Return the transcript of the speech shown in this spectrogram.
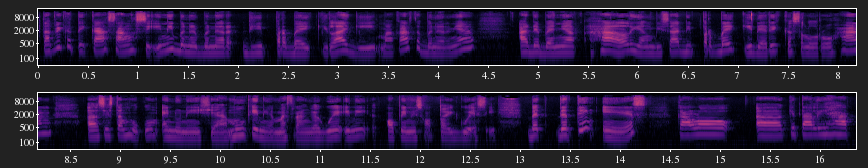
tapi ketika sanksi ini benar-benar diperbaiki lagi, maka sebenarnya ada banyak hal yang bisa diperbaiki dari keseluruhan uh, sistem hukum Indonesia. Mungkin ya Mas Rangga gue ini opini sotoy gue sih. But the thing is kalau uh, kita lihat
